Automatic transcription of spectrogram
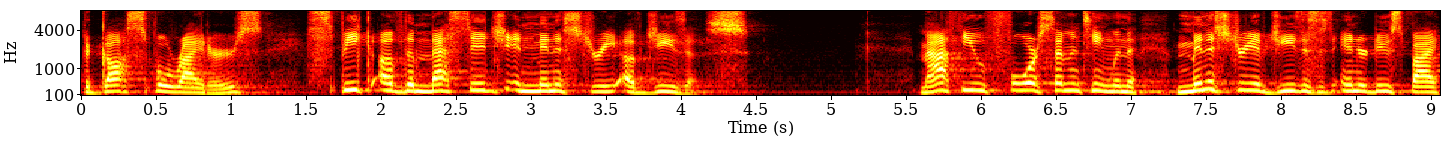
the gospel writers speak of the message and ministry of Jesus. Matthew 4 17, when the ministry of Jesus is introduced by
